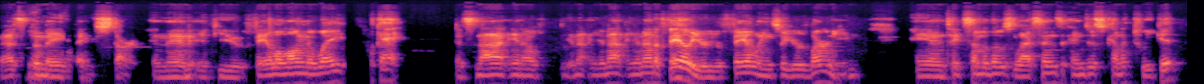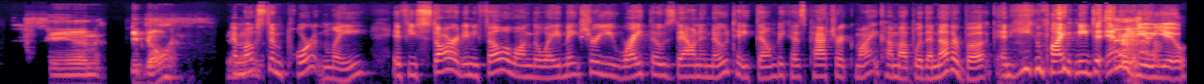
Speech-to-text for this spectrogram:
that's the main thing start and then if you fail along the way okay. It's not, you know, you're not, you're not, you're not a failure. You're failing, so you're learning, and take some of those lessons and just kind of tweak it and keep going. And know? most importantly, if you start and you fell along the way, make sure you write those down and notate them because Patrick might come up with another book and he might need to interview you.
